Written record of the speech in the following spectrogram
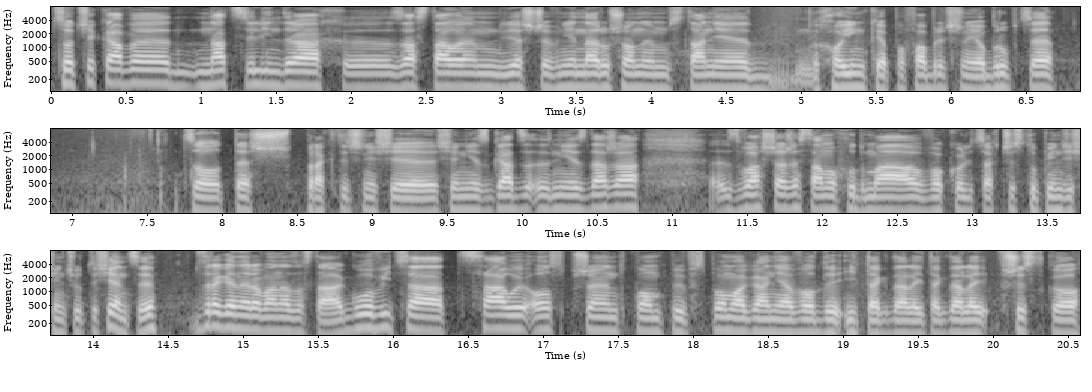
Co ciekawe, na cylindrach e, zastałem jeszcze w nienaruszonym stanie choinkę po fabrycznej obróbce co też praktycznie się, się nie, zgadza, nie zdarza, zwłaszcza, że samochód ma w okolicach 350 tysięcy. Zregenerowana została głowica, cały osprzęt, pompy wspomagania wody itd., itd. Wszystko,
